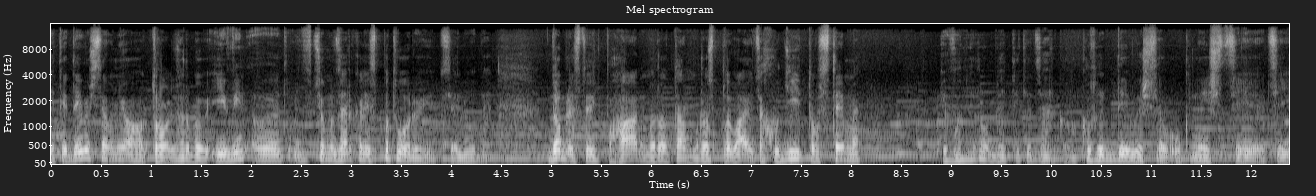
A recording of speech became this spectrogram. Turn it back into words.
і ти дивишся в нього, троль зробив, і він е, в цьому дзеркалі спотворюються люди. Добре стоїть поганими, ро- там розпливаються худі, товстими. І вони роблять таке дзеркало. Коли дивишся у книжці цій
